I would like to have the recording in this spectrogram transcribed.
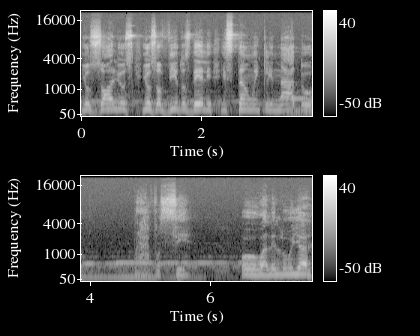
E os olhos e os ouvidos dele estão inclinados para você. Oh, aleluia.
